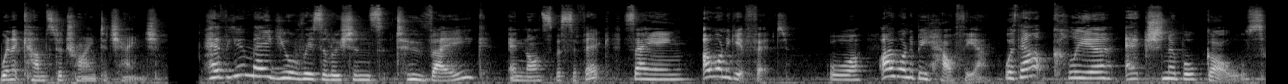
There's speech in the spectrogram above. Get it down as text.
when it comes to trying to change. Have you made your resolutions too vague and non specific, saying, I want to get fit, or I want to be healthier. Without clear, actionable goals,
